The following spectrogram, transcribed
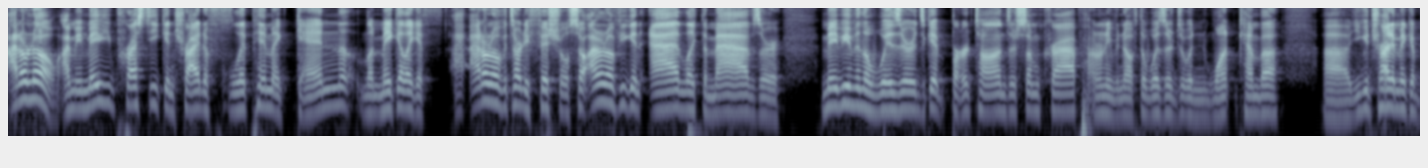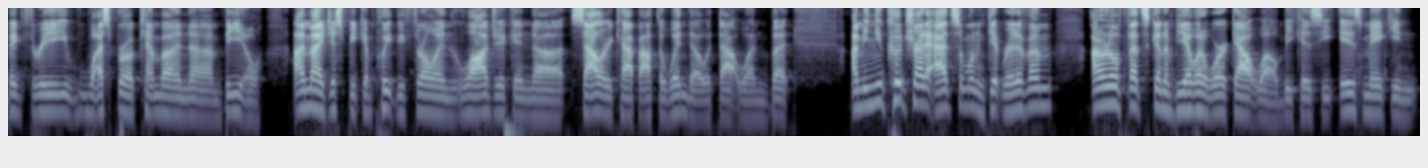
I don't know. I mean, maybe Presti can try to flip him again, make it like a. I don't know if it's already official. So I don't know if you can add like the Mavs or maybe even the Wizards get Bertans or some crap. I don't even know if the Wizards would want Kemba. Uh, you could try to make a big three: Westbrook, Kemba, and uh, Beal. I might just be completely throwing logic and uh, salary cap out the window with that one. But I mean, you could try to add someone and get rid of him. I don't know if that's going to be able to work out well because he is making,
